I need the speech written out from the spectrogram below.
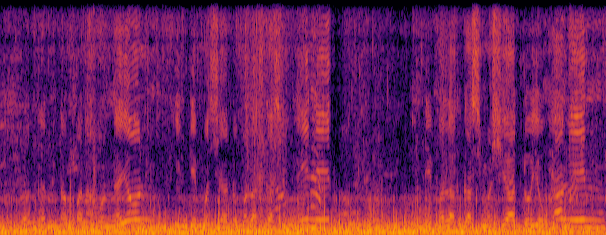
sobrang gandang panahon ngayon hindi masyado malakas yung init hindi malakas masyado yung hangin.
